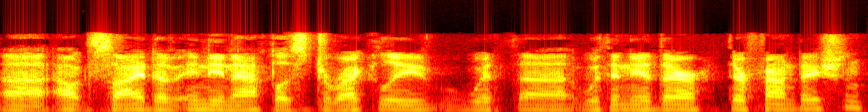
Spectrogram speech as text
uh, outside of Indianapolis directly with uh, with any of their their foundation?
